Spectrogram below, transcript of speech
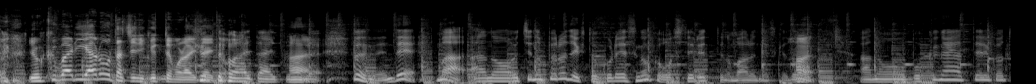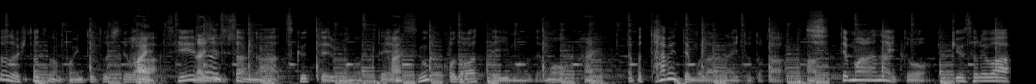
欲張り野郎たちに食ってもらいたいと。食ってもらいたいってはい。そうですね。でまああのうちのプロジェクトこれすごく推してるっていうのもあるんですけど、はい。あの僕がやってることの一つのポイントとしては、はい。生産者さんが作ってるものってはいすごくこだわっていいものでも、はい。やっぱ食べてもらわないととか、い。知ってもらわないと結局それは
